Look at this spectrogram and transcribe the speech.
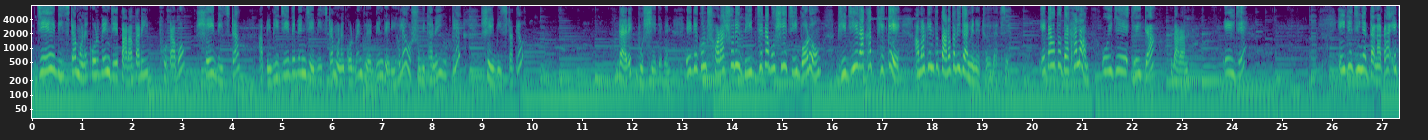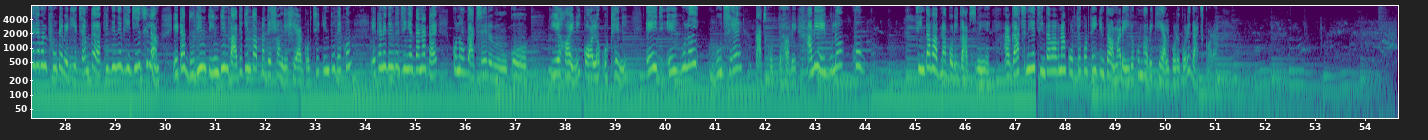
যে বীজটা মনে করবেন যে তাড়াতাড়ি ফোটাবো, সেই বীজটা আপনি ভিজিয়ে দেবেন। যে বীজটা মনে করবেন দু একদিন দেরি হলে অসুবিধা নেই উঠলে, সেই বীজটাকেও ডাইরেক্ট বসিয়ে দেবেন। এই দেখুন, সরাসরি বীজ যেটা বসিয়েছি, বরং ভিজিয়ে রাখার থেকে আমার কিন্তু তাড়াতাড়ি জার্মিনেট হয়ে গেছে। এটাও তো দেখালাম, ওই যে এইটা, দাঁড়ান, এই যে এই যে ঝিঙের দানাটা, এটা যেমন ফুটে বেরিয়েছে, আমি তো একই দিনে ভিজিয়েছিলাম, এটা দুদিন, তিন দিন বাদে কিন্তু আপনাদের সঙ্গে শেয়ার করছি। কিন্তু দেখুন, এখানে কিন্তু ঝিঙের দানাটায় কোনো গাছের ইয়ে হয়নি, কল ওঠেনি। এই এইগুলোই বুঝে কাজ করতে হবে। আমি এইগুলো খুব চিন্তা ভাবনা করি গাছ নিয়ে। আর গাছ নিয়ে চিন্তা ভাবনা করতে করতেই কিন্তু আমার এইরকমভাবে খেয়াল করে করে গাছ করা।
